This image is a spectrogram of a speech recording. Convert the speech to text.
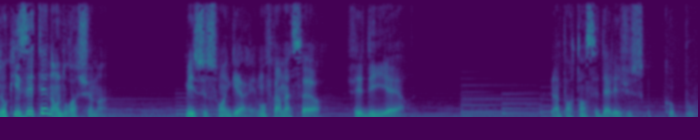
donc ils étaient dans le droit chemin, mais ils se sont égarés. Mon frère, ma soeur, j'ai dit hier, l'important c'est d'aller jusqu'au bout.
